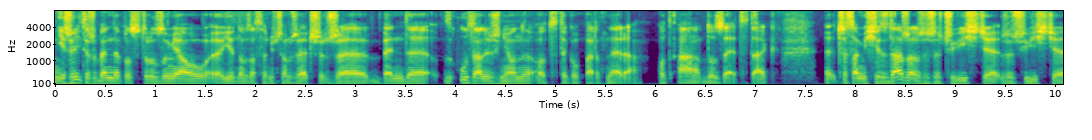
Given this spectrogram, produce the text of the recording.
Jeżeli też będę po prostu rozumiał jedną zasadniczą rzecz, że będę uzależniony od tego partnera, od A do Z, tak? Czasami się zdarza, że rzeczywiście, rzeczywiście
